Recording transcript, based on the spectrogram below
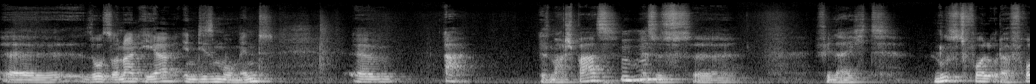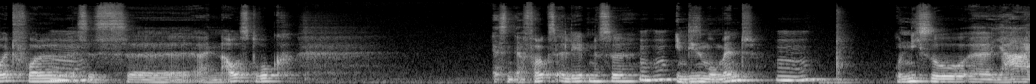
äh, so, sondern eher in diesem Moment ähm, ah, es macht Spaß, mhm. es ist äh, vielleicht lustvoll oder freudvoll, mhm. es ist äh, ein Ausdruck, es sind Erfolgserlebnisse mhm. in diesem Moment mhm. und nicht so, äh, ja,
